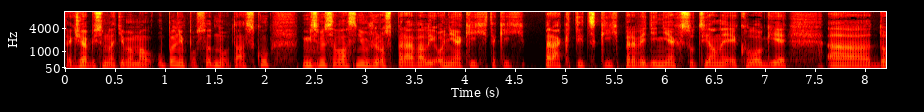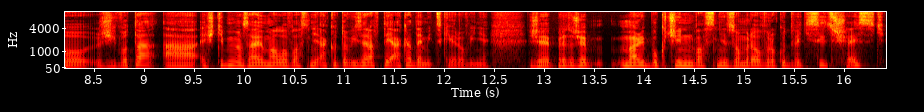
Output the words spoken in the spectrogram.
takže aby som na teba mal úplne poslednú otázku. My sme sa vlastne už rozprávali o nejakých takých praktických prevedeniach sociálnej ekológie uh, do života a ešte by ma zaujímalo vlastne, ako to vyzerá v tej akademickej rovine. Že, pretože Mary Bookchin vlastne zomrel v roku 2006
